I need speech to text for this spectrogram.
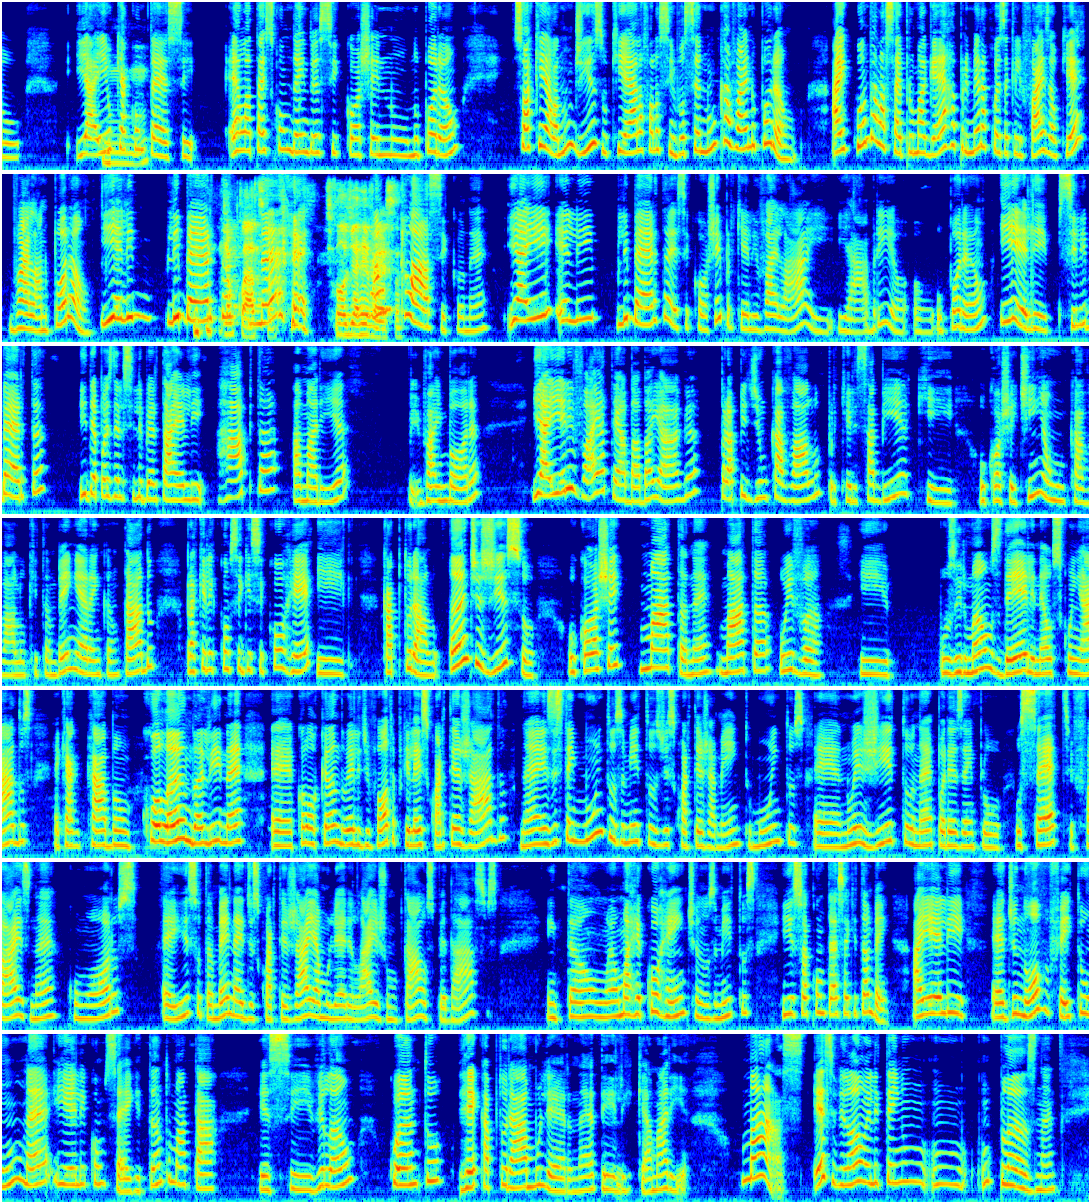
E aí uhum. o que uhum. acontece? Ela tá escondendo esse Koshei no, no porão, só que ela não diz o que é, ela fala assim: você nunca vai no porão. Aí, quando ela sai para uma guerra, a primeira coisa que ele faz é o quê? Vai lá no porão. E ele É liberta, um clássico. né? Psicologia É reversa. um clássico, né? E aí ele liberta esse Koshei, porque ele vai lá e, e abre o, o- o porão, e ele se liberta, e depois dele se libertar, ele rapta a Maria e vai embora. E aí ele vai até a Baba Yaga para pedir um cavalo, porque ele sabia que o Koshei tinha um cavalo que também era encantado, para que ele conseguisse correr e capturá-lo. Antes disso, o Koshei mata, né? Mata o Ivan. E os irmãos dele, né? Os cunhados, é que acabam colando ali, né? é, colocando ele de volta, porque ele é esquartejado, né? Existem muitos mitos de esquartejamento, muitos. É, no Egito, né? Por exemplo, o Sete faz, né? Com Horus. É isso também, né? De esquartejar e a mulher ir lá e juntar os pedaços. Então, é uma recorrente nos mitos, e isso acontece aqui também. Aí ele é de novo feito um, né? E ele consegue tanto matar esse vilão quanto recapturar a mulher, né, dele, que é a Maria. Mas esse vilão ele tem um, um, um plus, né?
